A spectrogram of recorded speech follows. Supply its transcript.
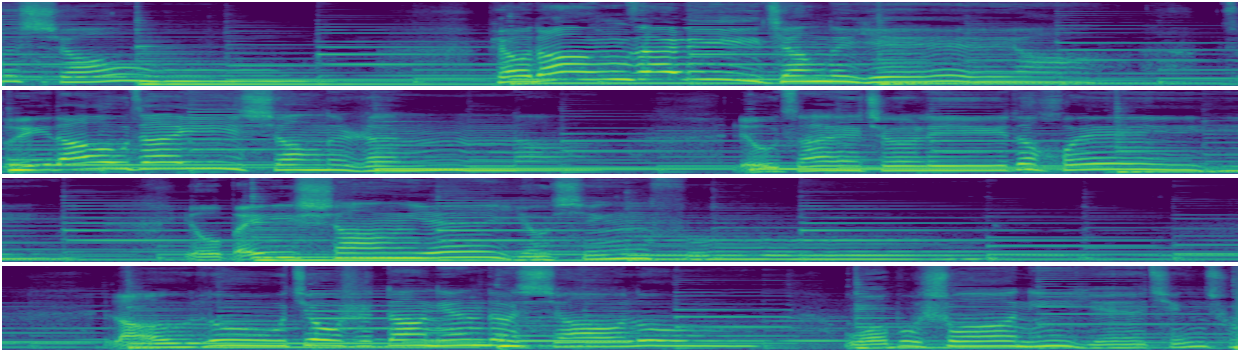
的小屋。飘荡在丽江的夜呀，醉倒在异乡的人呐，留在这里的回忆，有悲伤也有幸福。老路就是当年的小路，我不说你也清楚。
